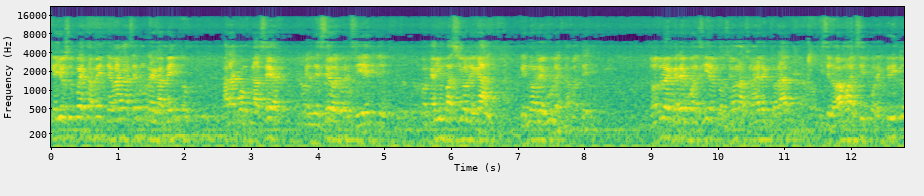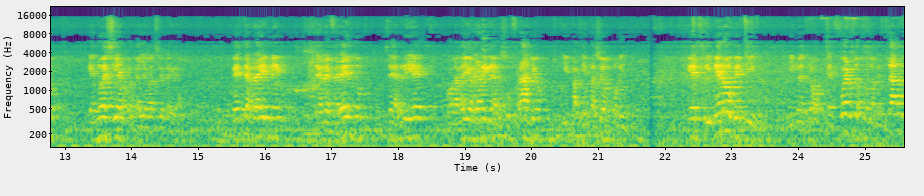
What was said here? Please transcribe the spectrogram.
Que ellos supuestamente van a hacer un reglamento para complacer el deseo del presidente, porque hay un vacío legal que no regula esta materia. Nosotros le queremos decir al Consejo Nacional Electoral, y se lo vamos a decir por escrito, que no es cierto que haya vacío legal. Que este régimen de referéndum se rige por la ley orgánica del sufragio y participación política. Que el primer objetivo y nuestro esfuerzo fundamental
